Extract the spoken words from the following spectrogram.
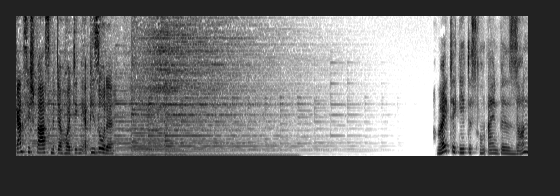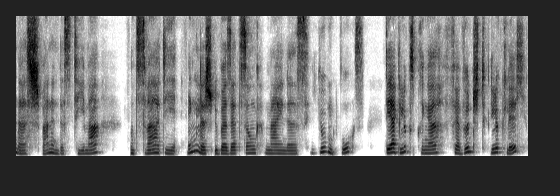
ganz viel Spaß mit der heutigen Episode. Heute geht es um ein besonders spannendes Thema, und zwar die Englischübersetzung meines Jugendbuchs Der Glücksbringer verwünscht glücklich.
